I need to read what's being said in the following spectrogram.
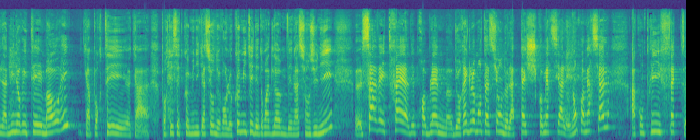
la minorité maori qui a, porté, qui a porté cette communication devant le Comité des droits de l'homme des Nations Unies. ça avait trait à des problèmes de réglementation de la pêche commerciale et non commerciale accomplie, faite,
